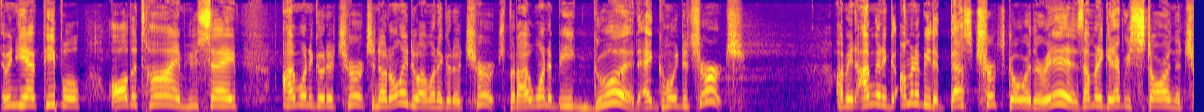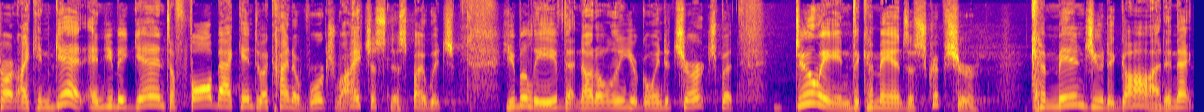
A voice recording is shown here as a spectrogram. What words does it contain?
I mean, you have people all the time who say, I want to go to church. And not only do I want to go to church, but I want to be good at going to church. I mean, I'm going to I'm going to be the best churchgoer there is. I'm going to get every star in the chart I can get. And you begin to fall back into a kind of works righteousness by which you believe that not only you're going to church, but doing the commands of Scripture commends you to God. And that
